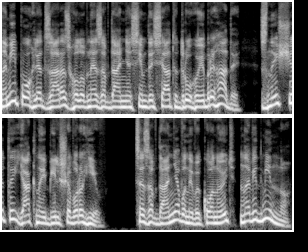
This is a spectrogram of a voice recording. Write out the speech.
На мій погляд, зараз головне завдання 72-ї бригади знищити якнайбільше ворогів. Це завдання вони виконують на відмінно.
